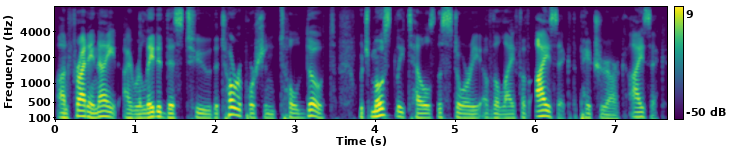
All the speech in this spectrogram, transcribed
On Friday night, I related this to the Torah portion Toldot, which mostly tells the story of the life of Isaac, the patriarch Isaac.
